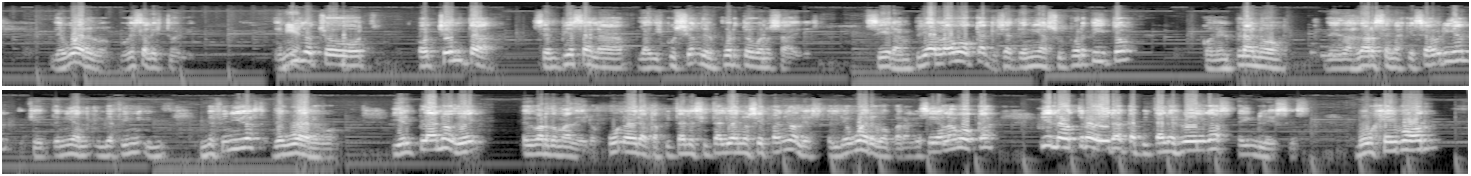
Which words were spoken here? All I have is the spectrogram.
de Huergo, porque esa es la historia. En 1880 se empieza la, discusión del puerto de Buenos Aires. Si era ampliar la boca, que ya tenía su puertito, con el plano de las dársenas que se abrían, que tenían indefinidas, de Huergo, y el plano de Eduardo Madero. Uno era capitales italianos y españoles, el de Huergo para que sea la boca, y el otro era capitales belgas e ingleses. Bunge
